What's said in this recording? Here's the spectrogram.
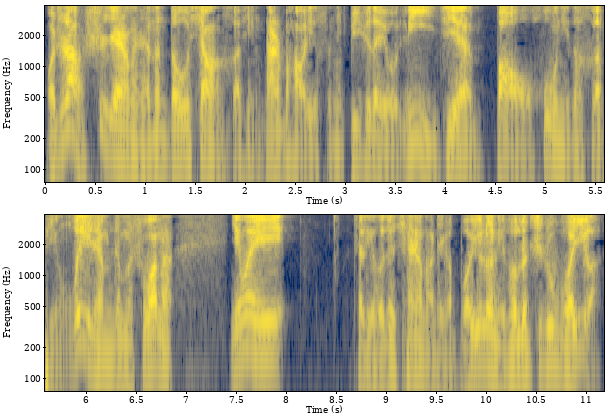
我知道世界上的人们都向往和平，但是不好意思，你必须得有利剑保护你的和平。为什么这么说呢？因为这里头就牵扯到这个博弈论里头的蜘蛛博弈了。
